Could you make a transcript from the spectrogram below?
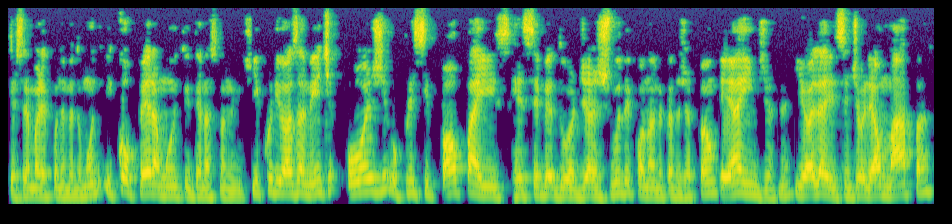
terceira maior economia do mundo e coopera muito internacionalmente. E curiosamente, hoje o principal país recebedor de ajuda econômica do Japão é a Índia. Né? E olha aí, se a gente olhar o mapa,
